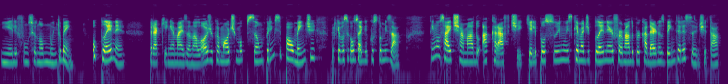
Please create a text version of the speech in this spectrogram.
e ele funcionou muito bem. O Planner, para quem é mais analógico, é uma ótima opção, principalmente porque você consegue customizar. Tem um site chamado Acraft, que ele possui um esquema de planner formado por cadernos bem interessante, tá?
